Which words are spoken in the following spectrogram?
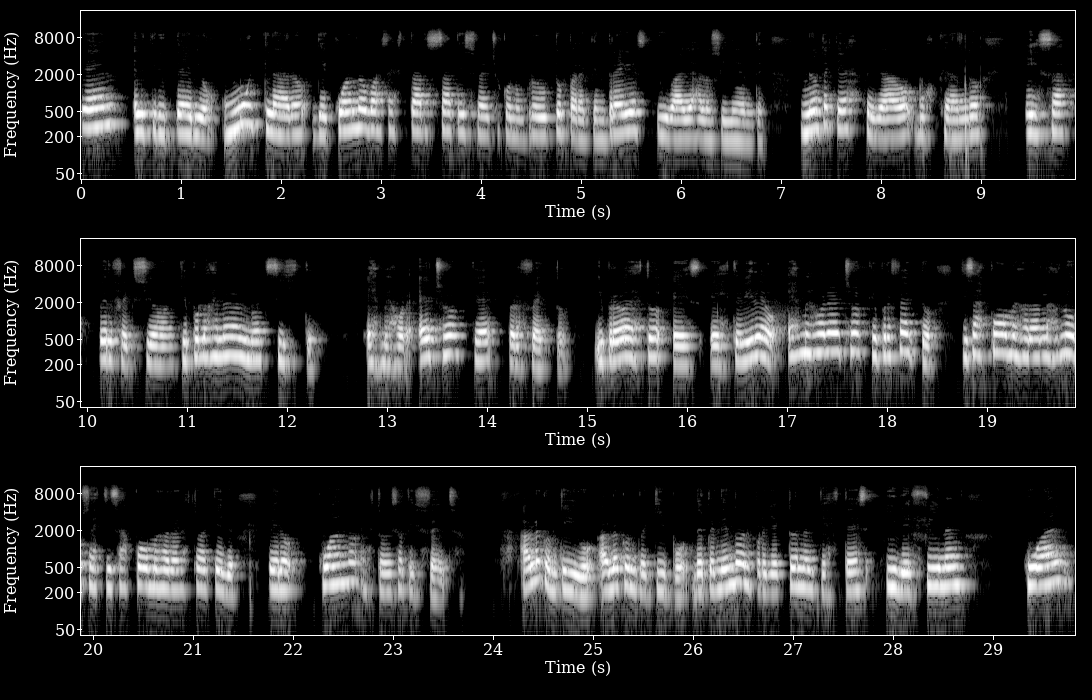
Ten el criterio muy claro de cuándo vas a estar satisfecho con un producto para que entregues y vayas a lo siguiente. No te quedes pegado buscando esa perfección que por lo general no existe. Es mejor hecho que perfecto. Y prueba de esto es este video. Es mejor hecho que perfecto. Quizás puedo mejorar las luces, quizás puedo mejorar esto o aquello, pero ¿cuándo estoy satisfecha? Habla contigo, habla con tu equipo, dependiendo del proyecto en el que estés y definan cuál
